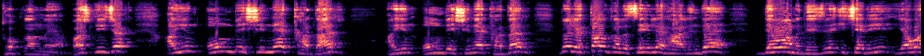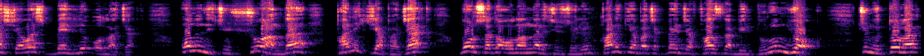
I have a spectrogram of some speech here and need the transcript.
toplanmaya başlayacak. Ayın 15'ine kadar ayın 15'ine kadar böyle dalgalı seyirler halinde devam edeceğiz ve içeriği yavaş yavaş belli olacak. Onun için şu anda panik yapacak, borsada olanlar için söylüyorum, panik yapacak bence fazla bir durum yok. Çünkü dolar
